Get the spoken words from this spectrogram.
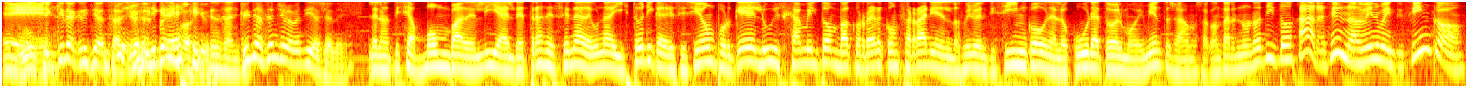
Eh. Ni siquiera Cristian Sancho, Ni es el siquiera primo es de Cristian Sancho. Cristian Sancho lo metía ayer. eh. La noticia bomba del día, el detrás de escena de una histórica decisión porque Lewis Hamilton va a correr con Ferrari en el 2025, una locura todo el movimiento, ya vamos a contar en un ratito. Ah, recién en 2025.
